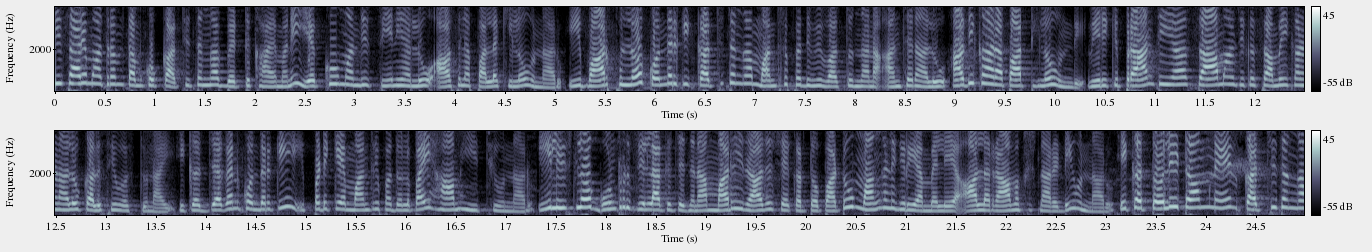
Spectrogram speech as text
ఈసారి మాత్రం తమకు ఖచ్చితంగా బెర్త్ ఖాయమని ఎక్కువ మంది సీనియర్లు ఆశల పల్లకిలో ఉన్నారు. ఈ మార్పుల్లో కొందరికి ఖచ్చితంగా మంత్రి పదవి వస్తుందన్న అంచనాలు అధికార పార్టీలో ఉంది. వీరికి ప్రాంతీయ సామాజిక సమీకరణాలు కలిసి వస్తున్నాయి. ఇక జగన్ కొందరికి ఇప్పటికే మంత్రి పదవులపై హామీ ఇచ్చి ఉన్నారు. ఈ లిస్ట్లో గుంటూరు జిల్లాకు చెందిన మర్రి రాజశేఖర్తో పాటు మంగళగిరి ఎమ్మెల్యే ఆళ్ళ రామకృష్ణారెడ్డి ఉన్నారు. ఇక తొలి టర్మ్ నే ఖచ్చితంగా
